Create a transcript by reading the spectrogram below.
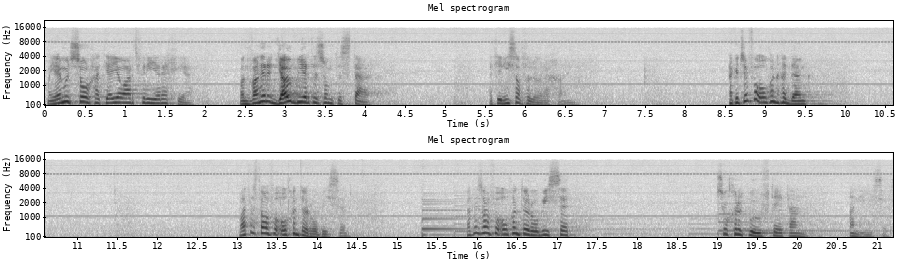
Maar jy moet sorg dat jy jou hart vir die Here gee. Want wanneer dit jou beurt is om te sterf, dat jy nie sal verlore gaan nie. Ek het so vanoggend gedink, Wat is daar vir oggend te Robbie se? Wat is daar vir oggend te Robbie se? So groot behoefte het aan aan Jesus.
